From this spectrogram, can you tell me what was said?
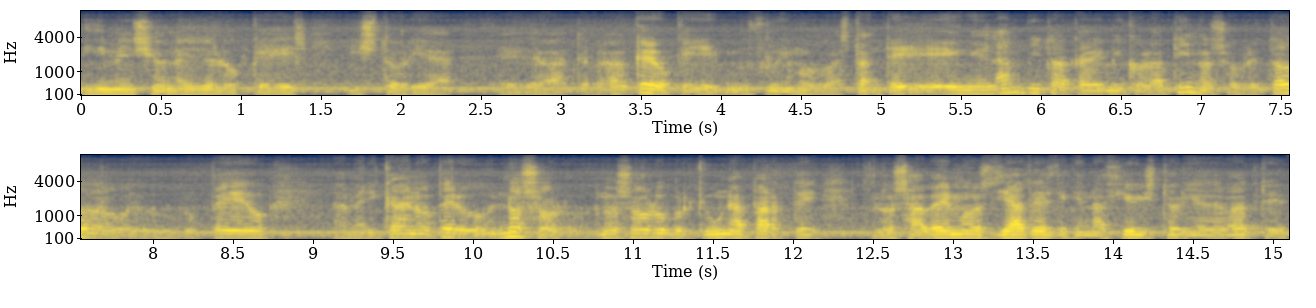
dimensiones de lo que es historia eh, debate. Creo que influimos bastante en el ámbito académico latino, sobre todo europeo, americano, pero no solo, no solo porque una parte lo sabemos ya desde que nació Historia Debate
